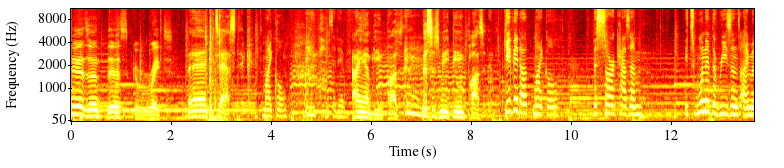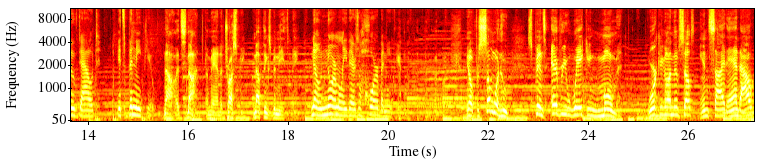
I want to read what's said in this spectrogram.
Isn't this great? Fantastic. Michael, be positive. I am being positive. This is me being positive. Give it up, Michael. The sarcasm. It's one of the reasons I moved out. It's beneath you. No, it's not, Amanda. Trust me. Nothing's beneath me. No, normally there's a whore beneath you. You know, for someone who spends every waking moment working on themselves inside and out,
